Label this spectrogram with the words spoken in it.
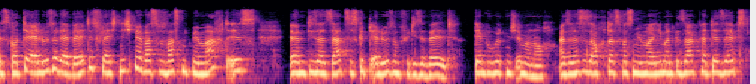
Dass Gott der Erlöser der Welt ist, vielleicht nicht mehr. Was was mit mir macht, ist ähm, dieser Satz, es gibt Erlösung für diese Welt. Der berührt mich immer noch. Also das ist auch das, was mir mal jemand gesagt hat, der selbst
